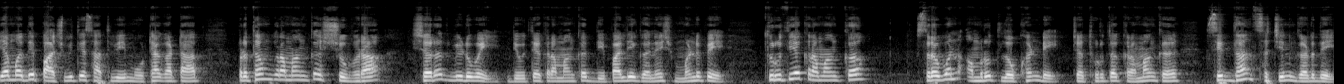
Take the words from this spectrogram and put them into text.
यामध्ये पाचवी ते सातवी मोठ्या गटात प्रथम क्रमांक शुभ्रा शरद बिडवई द्वितीय क्रमांक दीपाली गणेश मंडपे तृतीय क्रमांक श्रवण अमृत लोखंडे चतुर्थ क्रमांक सिद्धांत सचिन गडदे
